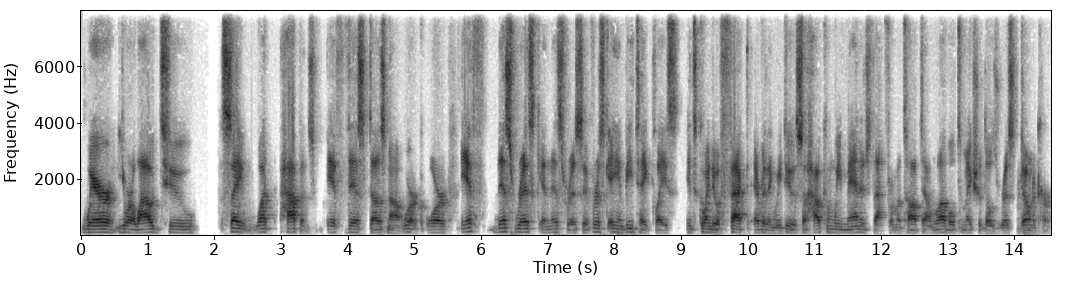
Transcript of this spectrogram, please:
where you're allowed to say what happens if this does not work or if this risk and this risk if risk a and b take place it's going to affect everything we do. So how can we manage that from a top down level to make sure those risks don't occur?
